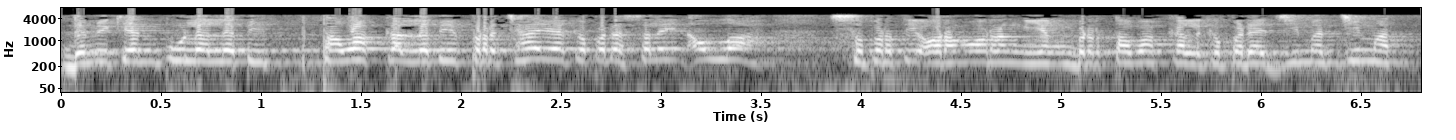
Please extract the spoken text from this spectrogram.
Demikian pula lebih tawakal, lebih percaya kepada selain Allah, seperti orang-orang yang bertawakal kepada jimat-jimat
